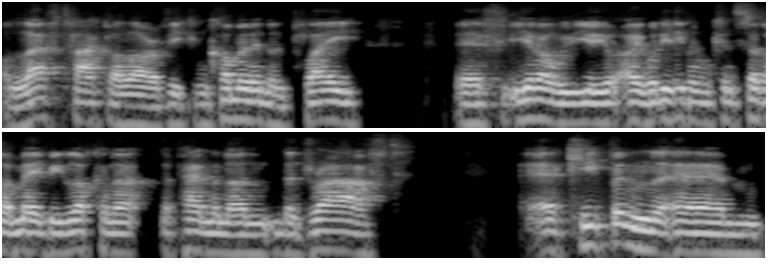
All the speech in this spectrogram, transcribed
a left tackle, or if he can come in and play, if you know, you I would even consider maybe looking at depending on the draft, uh, keeping um,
